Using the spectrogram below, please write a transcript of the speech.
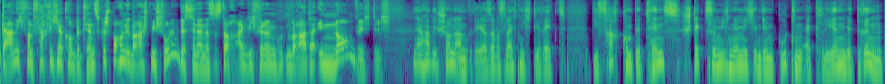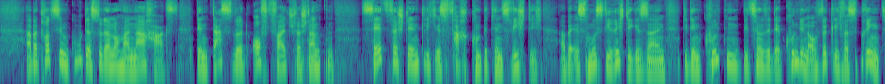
gar nicht von fachlicher Kompetenz gesprochen? Überrascht mich schon ein bisschen, denn das ist doch eigentlich für einen guten Berater enorm wichtig. Ja, habe ich schon, Andreas, aber vielleicht nicht direkt. Die Fachkompetenz steckt für mich nämlich in dem guten Erklären mit drin. Aber trotzdem gut, dass du da nochmal nachhakst, denn das wird oft falsch verstanden. Selbstverständlich ist Fachkompetenz wichtig, aber es muss die richtige sein, die dem Kunden bzw. der Kundin auch wirklich was bringt.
